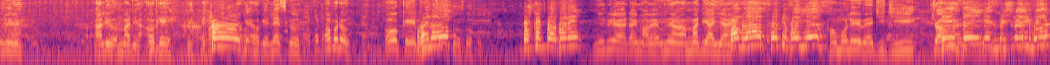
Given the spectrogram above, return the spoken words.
ဦးဇင်းဒါလေးကိုအမတ်တရ Okay to Okay okay let's go ဟောဖို့တော့ Okay Venerate District Parbhani ညင်တွေ့ရတဲ့အတိုင်းပါပဲဦးဇင်းကတော့အမတ်တရရန် from last 45 years. ခေါင်းမိုးလေးတွေပဲကြီးကြီးကြွား He is doing his missionary work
